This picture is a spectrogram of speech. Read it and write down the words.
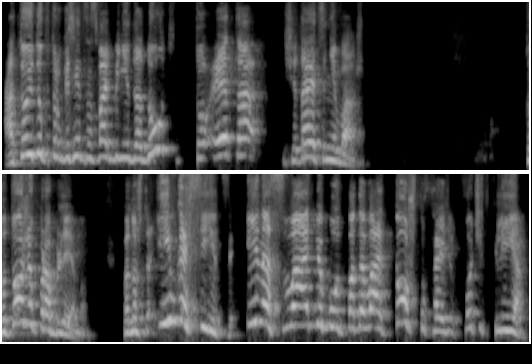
а ту еду, которую в гостинице на свадьбе не дадут, то это считается неважно. То тоже проблема. Потому что и в гостинице, и на свадьбе будут подавать то, что хочет клиент.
